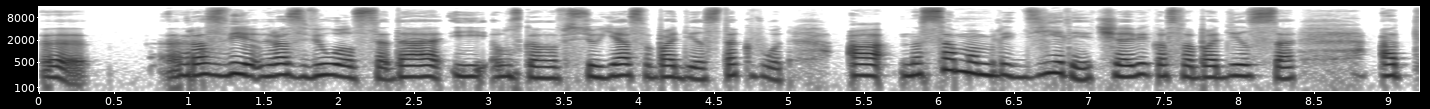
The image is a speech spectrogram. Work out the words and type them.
э, разве, развелся, да, и он сказал, все, я освободился. Так вот, а на самом ли деле человек освободился от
